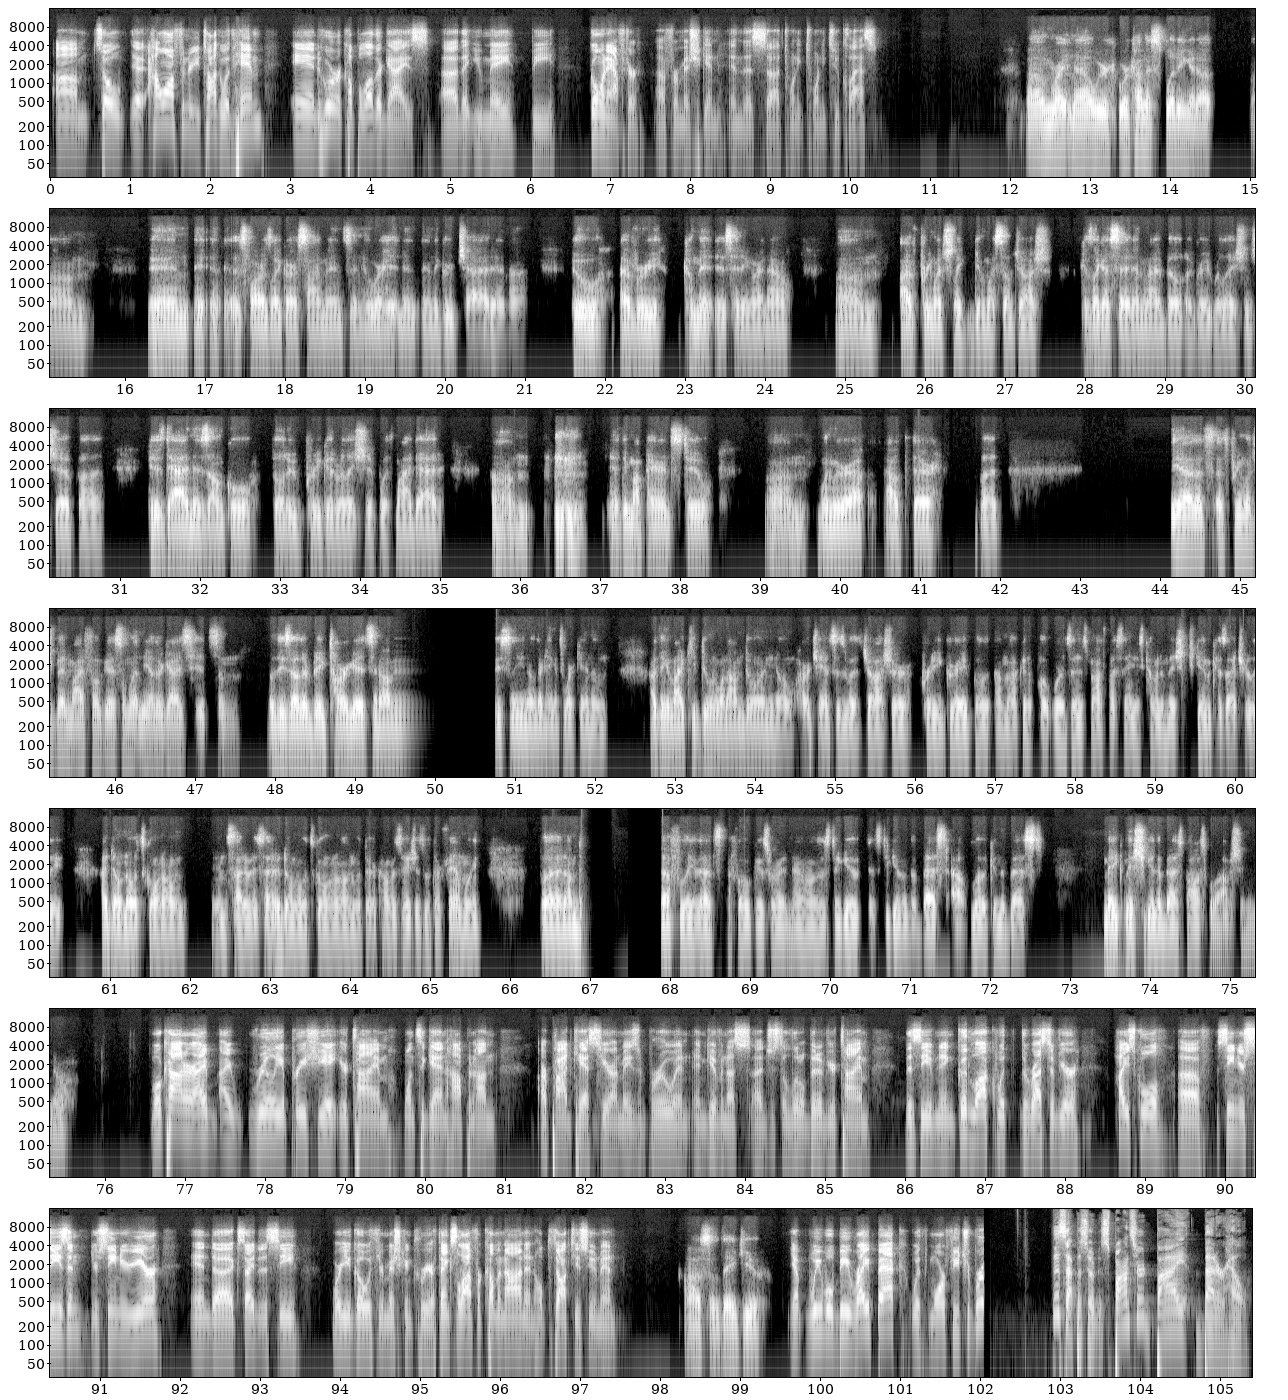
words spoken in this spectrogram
Um, so, how often are you talking with him? And who are a couple other guys uh, that you may be going after uh, for Michigan in this uh, 2022 class? Um, right now, we're we're kind of splitting it up, um, and as far as like our assignments and who we're hitting in, in the group chat and uh, who every commit is hitting right now. Um, I've pretty much like given myself Josh because, like I said, him and I built a great relationship. Uh, his dad and his uncle built a pretty good relationship with my dad. Um, and I think my parents too, um, when we were out, out there. But yeah, that's that's pretty much been my focus. I'm letting the other guys hit some of these other big targets, and obviously, you know, they're think it's working. And I think if I keep doing what I'm doing, you know, our chances with Josh are pretty great. But I'm not going to put words in his mouth by saying he's coming to Michigan because I truly, I don't know what's going on inside of his head. I don't know what's going on with their conversations with their family, but I'm definitely that's the focus right now is to give is to give them the best outlook and the best make Michigan the best possible option. You know. Well, Connor, I I really appreciate your time once again hopping on our podcast here on Maize n Brew and and giving us uh, just a little bit of your time this evening. Good luck with the rest of your high school uh, senior season, your senior year and uh, excited to see where you go with your Michigan career. Thanks a lot for coming on and hope to talk to you soon, man. Awesome. Thank you. Yep. We will be right back with more Future Brew. This episode is sponsored by BetterHelp.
